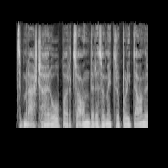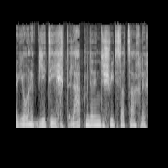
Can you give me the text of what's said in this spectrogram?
zum Rest Europa oder zu anderen so Metropolitanregionen, wie dicht lebt man denn in der Schweiz tatsächlich?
